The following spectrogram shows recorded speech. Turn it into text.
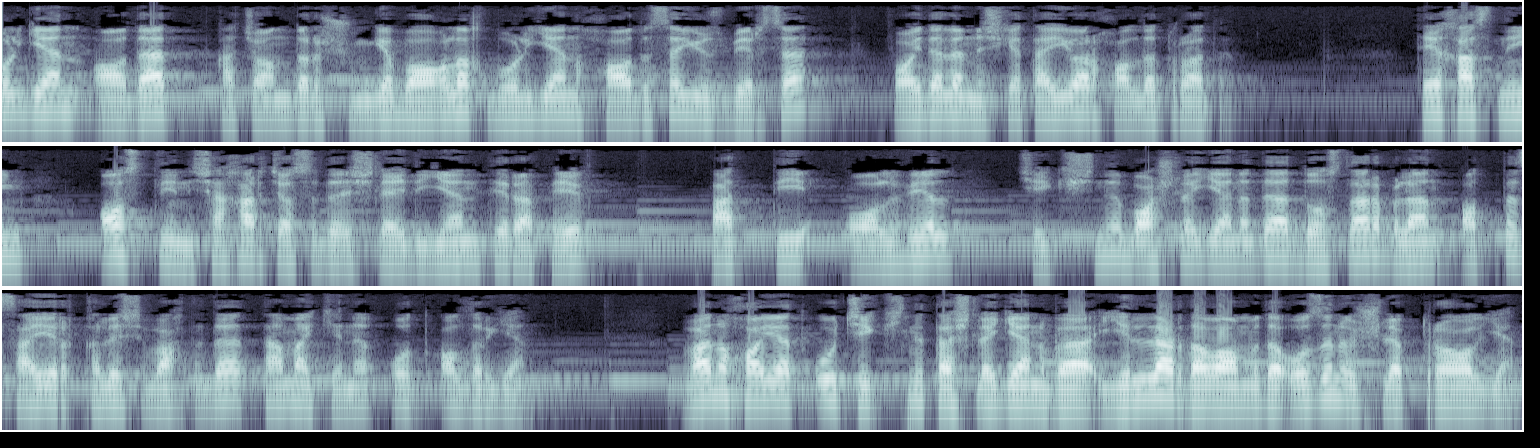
bo'lgan odat qachondir shunga bog'liq bo'lgan hodisa yuz bersa foydalanishga tayyor holda turadi. Texasning ostin shaharchasida ishlaydigan terapevt patti olvel chekishni boshlaganida do'stlar bilan otda sayr qilish vaqtida tamakini o't oldirgan. Va nihoyat u chekishni tashlagan va yillar davomida o'zini ushlab tura olgan.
